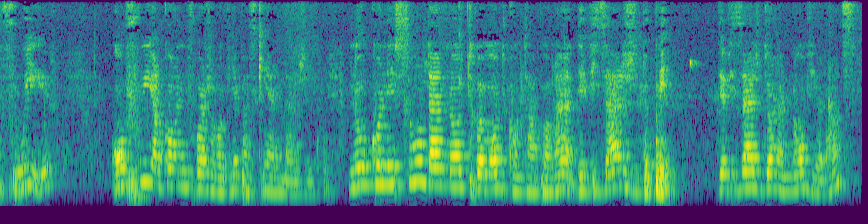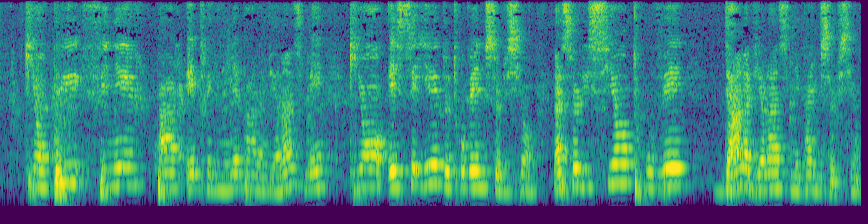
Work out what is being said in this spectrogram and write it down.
fuir, on fuit encore une fois, je reviens parce qu'il y a un danger. Nous connaissons dans notre monde contemporain des visages de paix, des visages de la non-violence, qui ont pu finir par être éliminés par la violence, mais qui ont essayé de trouver une solution. La solution trouvée dans la violence n'est pas une solution.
